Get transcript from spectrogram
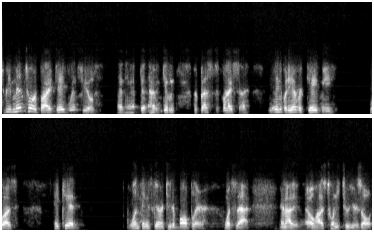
to be mentored by Dave Winfield and having given the best advice uh, anybody ever gave me was, "Hey kid, one thing is guaranteed: a ball player. What's that?" And I didn't know. I was 22 years old.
